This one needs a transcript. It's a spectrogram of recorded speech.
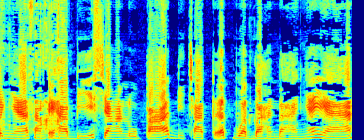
videonya sampai habis jangan lupa dicatat buat bahan-bahannya ya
